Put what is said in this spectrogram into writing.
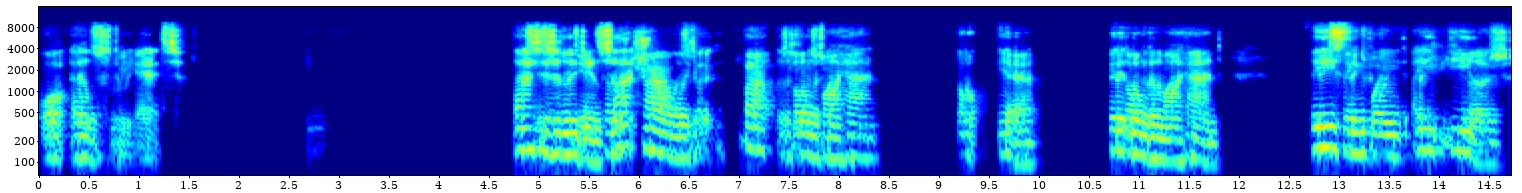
What else do we get? That is a lydion, so that trowel is about as long as my hand. Not, yeah, a bit longer than my hand. These things weighed eight kilos.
